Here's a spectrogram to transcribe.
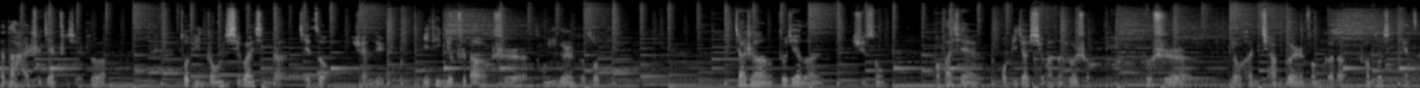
但他还是坚持写歌，作品中习惯性的节奏、旋律，一听就知道是同一个人的作品。加上周杰伦、许嵩，我发现我比较喜欢的歌手，都是有很强个人风格的创作型天才。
